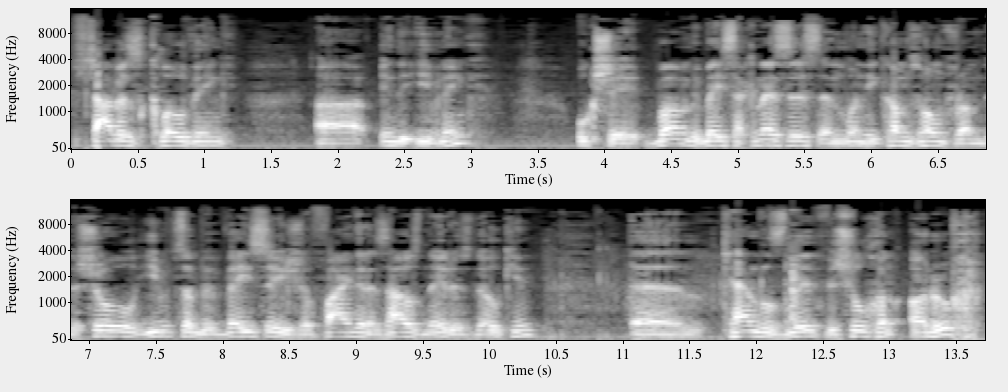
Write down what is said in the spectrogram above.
Shabbos clothing uh, in the evening. And when he comes home from the shul, yimtza you shall find in his house neiros dolkin, uh, candles lit, v'shulchan aruch,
